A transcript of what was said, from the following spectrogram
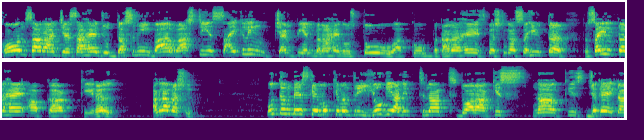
कौन सा राज्य ऐसा है जो दसवीं बार राष्ट्रीय साइकिलिंग चैंपियन बना है दोस्तों? आपको बताना है इस प्रश्न का सही उत्तर। तो सही उत्तर है आपका केरल। अगला प्रश्न। उत्तर प्रदेश के मुख्यमंत्री योगी आदित्यनाथ द्वारा किस ना, किस जगह का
